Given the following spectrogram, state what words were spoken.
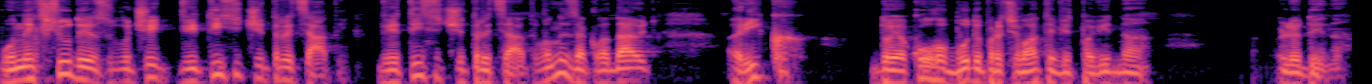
у них всюди звучить 2030. 2030. Вони закладають рік, до якого буде працювати відповідна людина.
